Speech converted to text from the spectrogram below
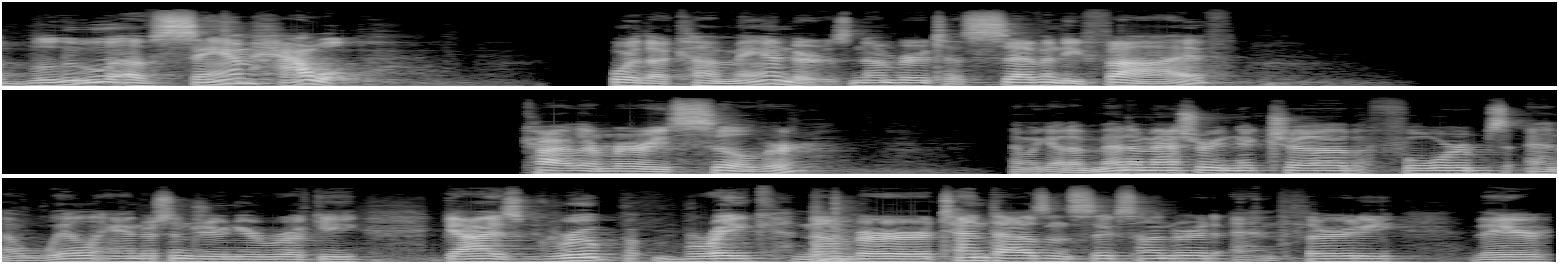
A blue of Sam Howell for the Commanders, number to 75. Kyler Murray silver. And we got a Meta Mastery, Nick Chubb, Forbes, and a Will Anderson Jr. rookie. Guys, group break number 10,630. There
